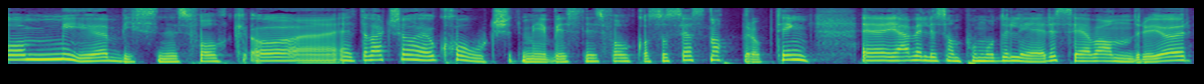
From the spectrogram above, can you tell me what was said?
Og mye businessfolk. Og etter hvert så har jeg jo coachet mye businessfolk også, så jeg snapper opp ting. Eh, jeg er veldig sånn på å modellere, se hva andre gjør,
